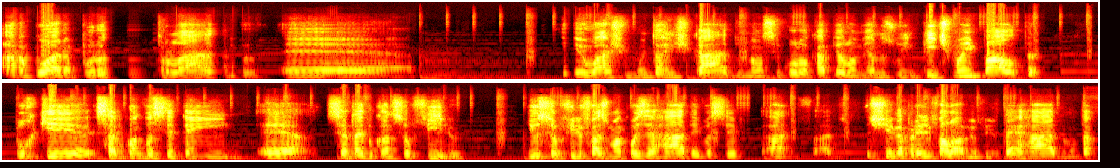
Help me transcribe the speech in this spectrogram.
agora, por outro lado, é, eu acho muito arriscado não se colocar pelo menos o impeachment em pauta, porque sabe quando você tem, é, você está educando seu filho e o seu filho faz uma coisa errada e você a, a, chega para ele e fala, ó, oh, meu filho, tá errado, tá,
